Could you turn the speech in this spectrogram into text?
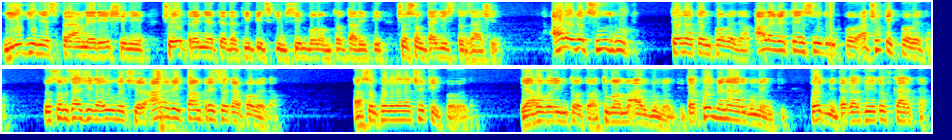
jediné správne riešenie, čo je pre mňa teda typickým symbolom totality, čo som takisto zažil. Ale veď súdruh ten a ten povedal. Ale veď ten súdruh povedal. A čo keď povedal? To som zažil aj u Mečera. Ale veď pán predseda povedal. A som povedal, a čo keď povedal? Ja hovorím toto a tu mám argumenty. Tak poďme na argumenty. Poďme, tak ako je to v kartách.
